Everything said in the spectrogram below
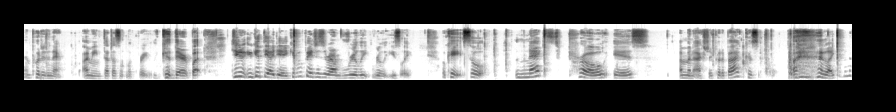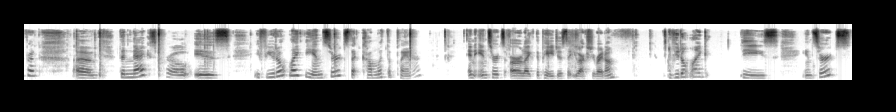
and put it in there. I mean, that doesn't look really good there, but you, you get the idea. You can move pages around really, really easily. Okay, so next pro is, I'm going to actually put it back because I like it in the front. Um, the next pro is if you don't like the inserts that come with the planner, and inserts are like the pages that you actually write on. If you don't like these inserts,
